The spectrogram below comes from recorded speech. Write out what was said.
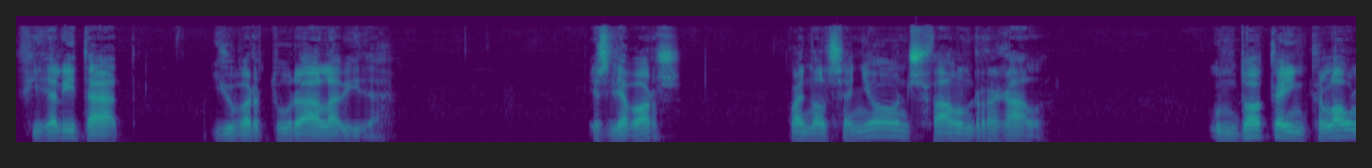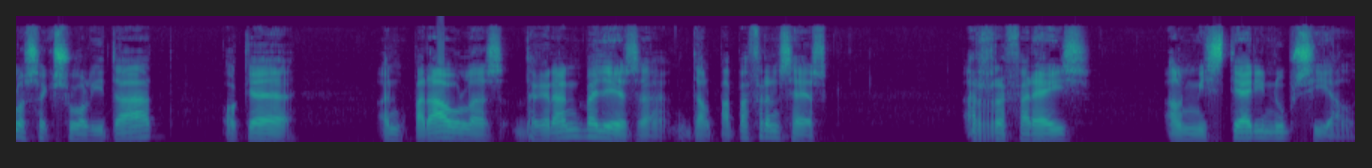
fidelitat i obertura a la vida. És llavors quan el Senyor ens fa un regal, un do que inclou la sexualitat o que, en paraules de gran bellesa del papa Francesc, es refereix al misteri nupcial.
